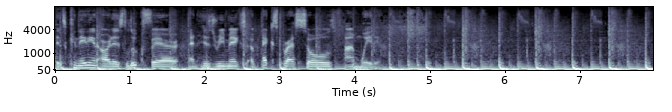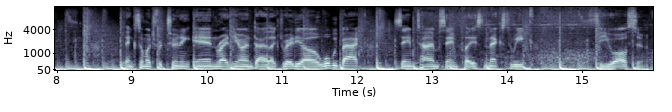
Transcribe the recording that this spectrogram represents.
It's Canadian artist Luke Fair and his remix of Express Souls I'm Waiting. Thanks so much for tuning in right here on Dialed Radio. We'll be back same time, same place next week. See you all soon.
